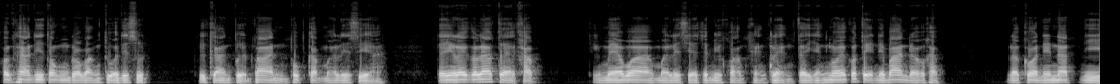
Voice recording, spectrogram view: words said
ค่อนข้างที่ต้องระวังตัวที่สุด คือการเปิดบ้านพบกับมาเลเซีย แต่อย่างไรก็แล้วแต่ครับ ถึงแม้ว่ามาเลเซียจะมีความแข็งแกร่ง แต่อย่างน้อยก็เตะในบ้านเราครับ แล้วก็ในนัดนี้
